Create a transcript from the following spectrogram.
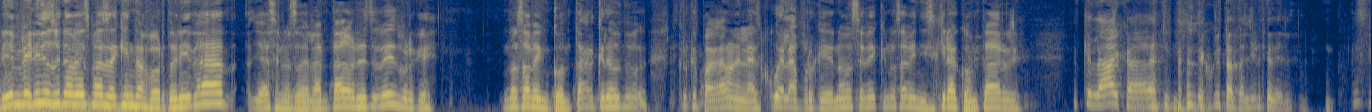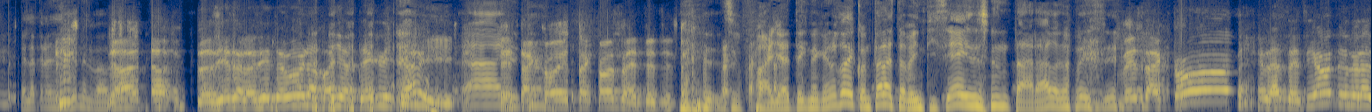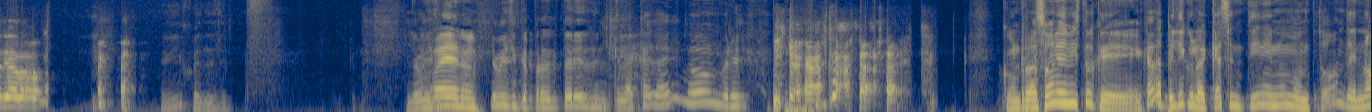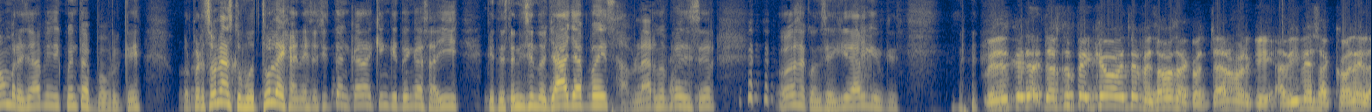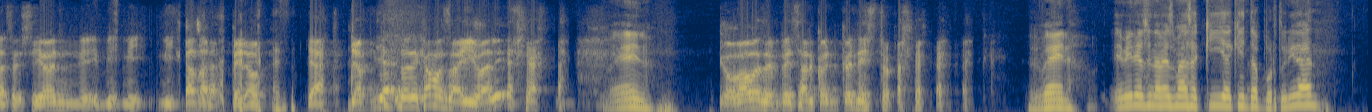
Bienvenidos una vez más a Quinta Oportunidad. Ya se nos adelantaron esta vez porque no saben contar, creo. no- creo que pagaron en la escuela porque no se ve que no saben ni siquiera contar. Es que la hija le gusta salirse del, de la transición del vagón. No, no, lo siento, lo siento, hubo una falla técnica y Ay, me sacó esta cosa, entonces su falla técnica. No sabe contar hasta 26. Es un tarado, no puede ser. me sacó la sesión, desgraciado. Hijo de su- Luego dicen, Bueno, luego dicen que el productor es el que la caga, ¿eh? No, hombre. Con razón he visto que en cada película que hacen tienen un montón de nombres. Ya me di cuenta por qué. Por personas como tú, la hija, necesitan cada quien que tengas ahí que te estén diciendo, ya, ya puedes hablar, no puedes ser. Vamos a conseguir a alguien que. Pero es que no, no supe en qué momento empezamos a contar porque a mí me sacó de la sesión mi, mi, mi, mi cámara, pero ya, ya, ya lo dejamos ahí, ¿vale? Bueno. Digo, vamos a empezar con, con esto. Bueno, bienvenidos una vez más aquí a Quinta Oportunidad.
